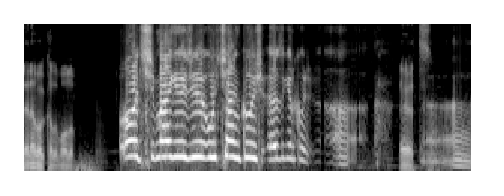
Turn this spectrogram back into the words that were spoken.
Dene bakalım oğlum. Uçma gücü uçan kuş özgür kuş. Aa, Evet. aa.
